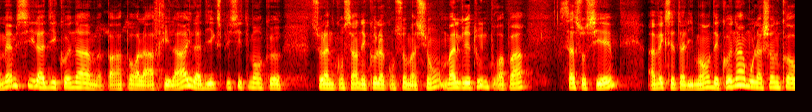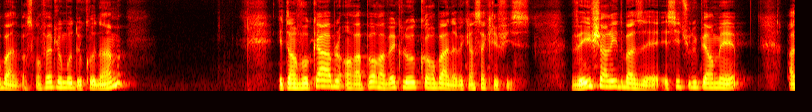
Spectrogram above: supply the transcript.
Même s'il a dit konam par rapport à la achila, il a dit explicitement que cela ne concernait que la consommation, malgré tout, il ne pourra pas s'associer avec cet aliment des konam ou la shon korban. Parce qu'en fait, le mot de konam est un vocable en rapport avec le korban, avec un sacrifice. Veisharit basé, et si tu lui permets il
